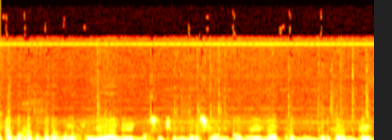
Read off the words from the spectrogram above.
estamos recuperando las fluviales, hemos hecho una inversión con el ENAPRO muy importante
